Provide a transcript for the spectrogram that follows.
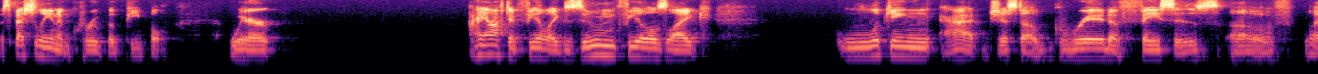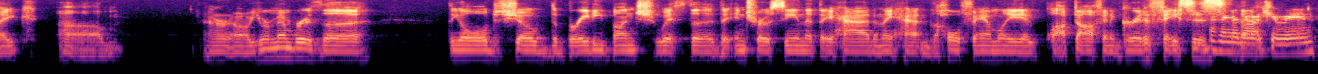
especially in a group of people where i often feel like zoom feels like looking at just a grid of faces of like um i don't know you remember the the old show the brady bunch with the the intro scene that they had and they had the whole family blocked off in a grid of faces. I think i know what you mean.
